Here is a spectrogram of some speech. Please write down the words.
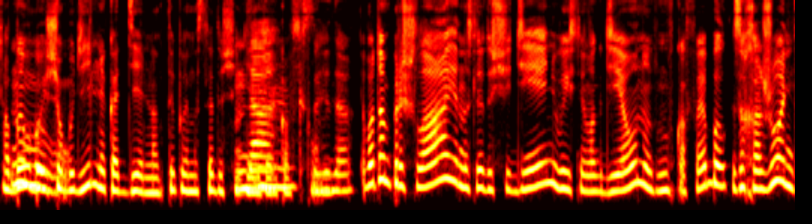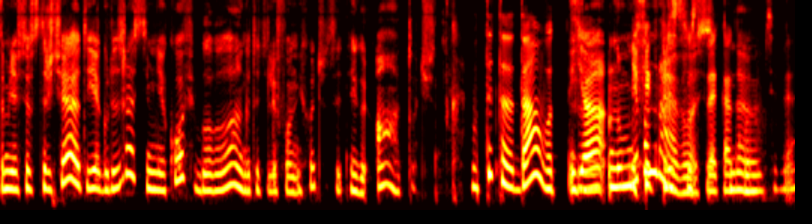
А Ну, был бы мы- еще будильник отдельно, ты бы на следующий день Да, только кстати, вспомнил. да. И потом пришла, я на следующий день выяснила, где он, он ну, в кафе был. Захожу, они там меня все встречают, и я говорю, здрасте, мне кофе, бла-бла-бла. Он говорит, а телефон не взять?» Я говорю, а, точно. Вот это, да, вот Я, ну, мне эффект понравилось. присутствия какой да. у тебя.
